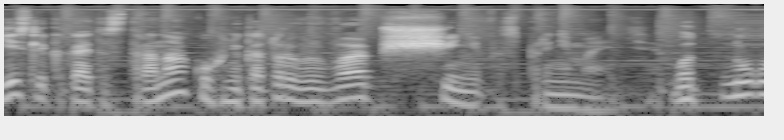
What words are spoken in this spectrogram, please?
Есть ли какая-то страна, кухню, которую вы вообще не воспринимаете? Вот, ну,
